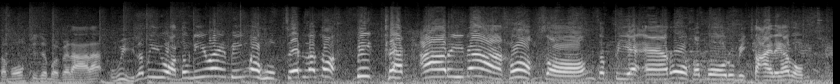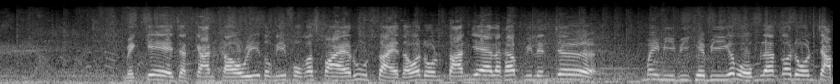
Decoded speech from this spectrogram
สโมกจนจะหมดเวลาแล้วอุ้ยแล้วมีวอร์ดตรงนี้ไว้บิงมาหุบเซตแล้วก็บิ๊กแคลปอารีนาครอบ 2 สเปียร์แอโร่คอมโบรูบิกตายเลยครับผมเมกเก้จัดการคาริตรงนี้โฟกัสไฟรูดใส่แต่ว่าโดนตันแย่แล้วครับวิเลนเจอร์ไม่มี BKB ครับผม แล้วก็โดนจับ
